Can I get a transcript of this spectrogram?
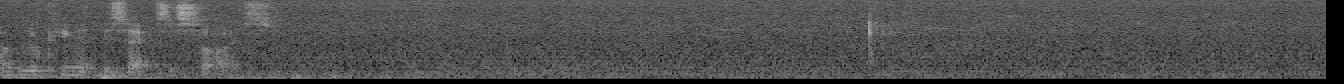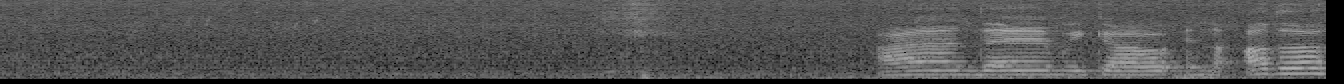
of looking at this exercise. And then we go in the other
